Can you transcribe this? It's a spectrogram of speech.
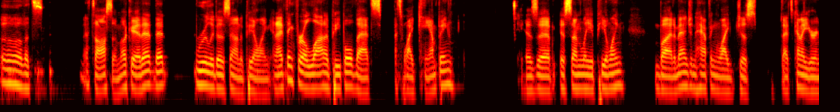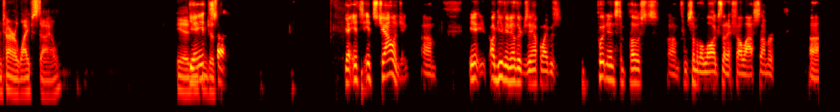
oh, that's that's awesome. Okay, that that really does sound appealing. And I think for a lot of people that's that's why camping is uh is suddenly appealing. But imagine having like just that's kind of your entire lifestyle. Yeah, it's just uh, yeah, it's it's challenging. Um, it, I'll give you another example. I was putting in some posts um, from some of the logs that I fell last summer uh,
